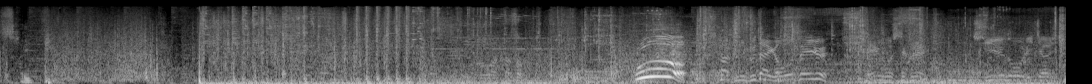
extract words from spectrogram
最低うわ近くに部隊が大勢いる。援護してくれ。シールドをリチャージ中。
